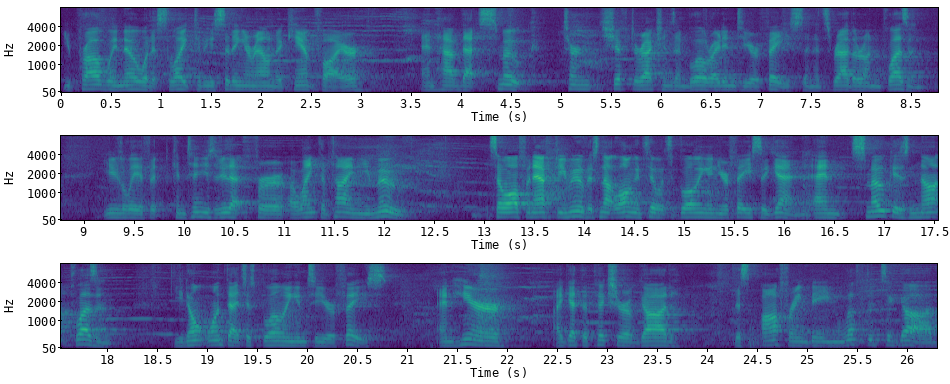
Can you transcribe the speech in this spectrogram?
You probably know what it's like to be sitting around a campfire and have that smoke turn shift directions and blow right into your face, and it's rather unpleasant. Usually, if it continues to do that for a length of time, you move. So often, after you move, it's not long until it's blowing in your face again. And smoke is not pleasant. You don't want that just blowing into your face. And here, I get the picture of God this offering being lifted to God,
